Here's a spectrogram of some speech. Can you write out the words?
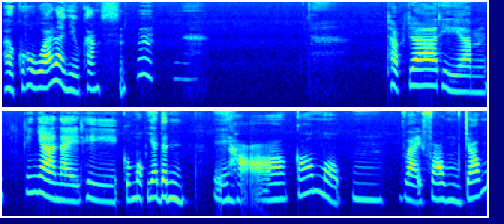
Ờ, à, cô quá là nhiều khăn. Thật ra thì cái nhà này thì của một gia đình thì họ có một vài phòng trống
